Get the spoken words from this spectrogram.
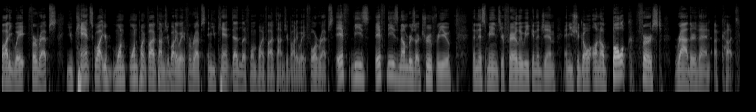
body weight for reps. You can't squat your 1 1.5 times your body weight for reps and you can't deadlift 1.5 times your body weight for reps. If these if these numbers are true for you, then this means you're fairly weak in the gym and you should go on a bulk first rather than a cut.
